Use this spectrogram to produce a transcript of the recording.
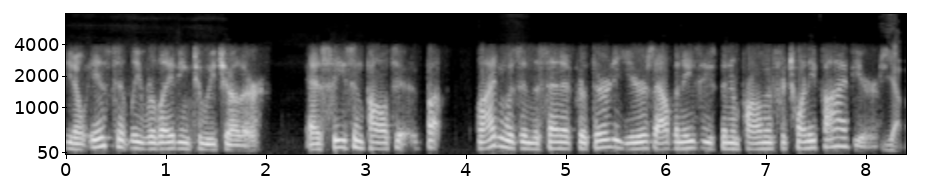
you know, instantly relating to each other as seasoned politicians. But Biden was in the Senate for 30 years. Albanese's been in Parliament for 25 years. Yep.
